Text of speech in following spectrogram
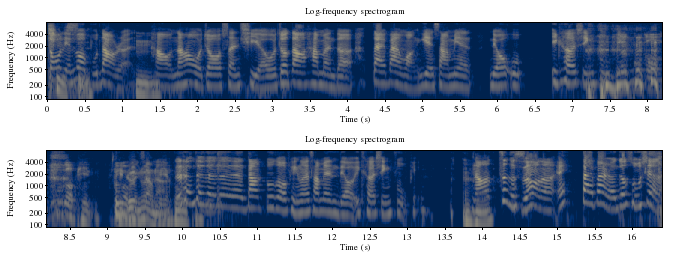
都联络不到人。嗯、好，然后我就生气了，我就到他们的代办网页上面留五。一颗星负评，Google Google 评 评论上面，对对对对对，到 Google 评论上面留一颗星负评，然后这个时候呢，哎，代办人就出现了，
